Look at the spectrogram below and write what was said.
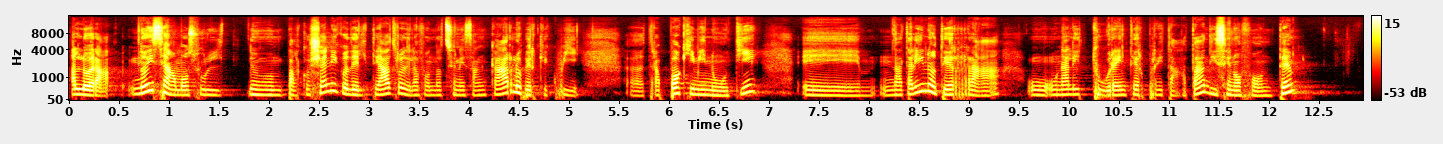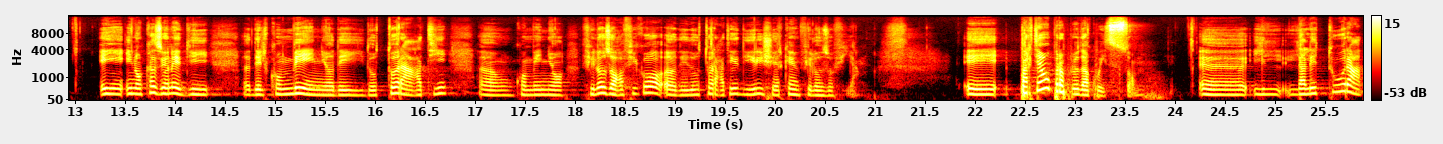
allora, noi siamo sul un palcoscenico del teatro della Fondazione San Carlo perché qui eh, tra pochi minuti eh, Natalino terrà una lettura interpretata di Senofonte in occasione di, eh, del convegno dei dottorati, eh, un convegno filosofico eh, dei dottorati di ricerca in filosofia. E partiamo proprio da questo. Eh, il, la lettura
